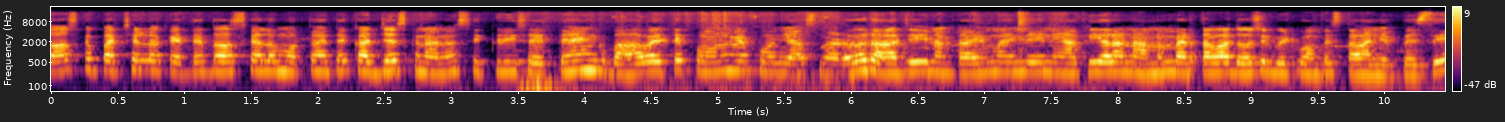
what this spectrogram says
దోసకాయ పచ్చళ్ళలోకి అయితే దోసకాయలో మొత్తం అయితే కట్ చేసుకున్నాను. సిక్రీస్ అయితే ఇంక బావ అయితే ఫోన్ మీద ఫోన్ చేస్తున్నాడు. రాజీ నాకు టైం అయింది నాకు ఇలా అన్నం పెడతావా దోశలు పెట్టి పంపిస్తావా అని చెప్పేసి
